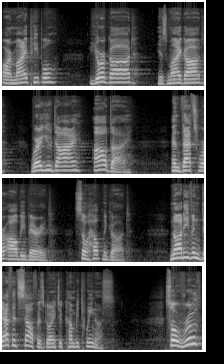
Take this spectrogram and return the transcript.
are my people. Your God is my God. Where you die, I'll die. And that's where I'll be buried. So help me, God. Not even death itself is going to come between us. So Ruth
